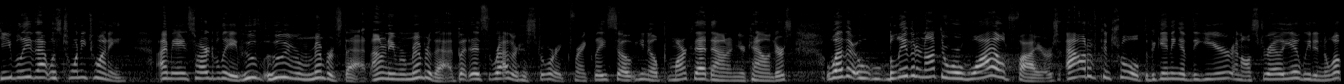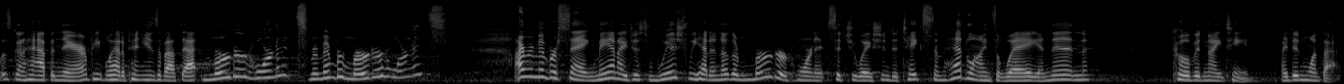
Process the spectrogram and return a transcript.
Can you believe that was 2020? I mean, it's hard to believe. Who, who even remembers that? I don't even remember that, but it's rather historic, frankly. So, you know, mark that down on your calendars. Whether, believe it or not, there were wildfires out of control at the beginning of the year in Australia. We didn't know what was going to happen there. People had opinions about that. Murder hornets. Remember murder hornets? I remember saying, man, I just wish we had another murder hornet situation to take some headlines away and then COVID 19. I didn't want that.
